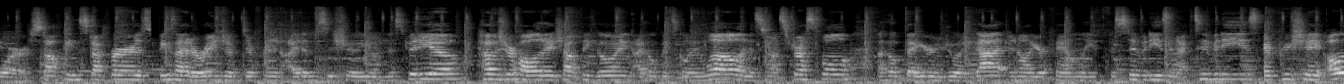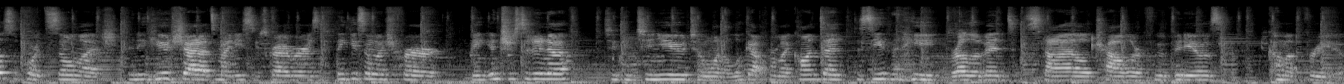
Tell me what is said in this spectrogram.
or stocking stuffers because I had a range of different items to show you in this video. How's your holiday shopping going? I hope it's going well and it's not stressful. I hope that you're enjoying that and all your family festivities and activities. I appreciate all the support so much and a huge shout out to my new subscribers. Thank you so much for being interested enough to continue to want to look out for my content to see if any relevant style, travel, or food videos come up for you.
